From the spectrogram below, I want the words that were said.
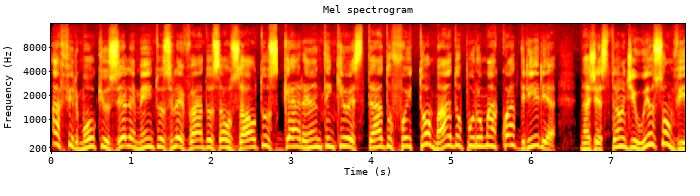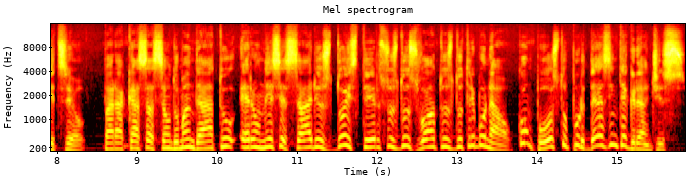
afirmou que os elementos levados aos autos garantem que o Estado foi tomado por uma quadrilha na gestão de Wilson Witzel. Para a cassação do mandato, eram necessários dois terços dos votos do tribunal, composto por dez integrantes.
